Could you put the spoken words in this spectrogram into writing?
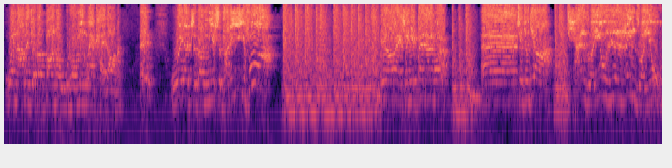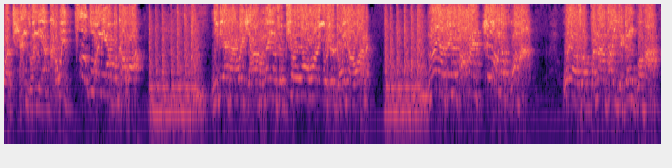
我哪能叫他帮着五朝门外开刀呢？哎，我也知道你是他的义父啊！老爱卿，你别难过了，哎，这就叫啊，天作有余，人作有祸，天作孽可谓，自作孽不可活。你别看我家风，的又是平阳王，又是忠孝王的。那要真的他犯这样的国法，我要说不拿他一整国法，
